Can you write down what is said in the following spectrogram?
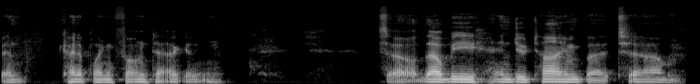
been kind of playing phone tag and So that'll be in due time, but um,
